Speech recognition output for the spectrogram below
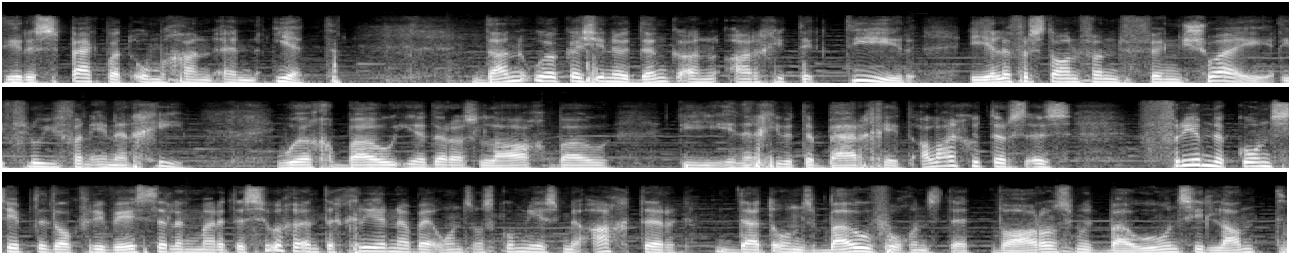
die respek wat omgaan in eet. Dan ook as jy nou dink aan argitektuur, die hele verstaan van feng shui, die vloei van energie, hoogbou eerder as laagbou, die energie wat 'n berg het. Al daai goeters is vreemde konsepte dalk vir die westerling, maar dit is so geïntegreer nou by ons. Ons kom nie eens meer agter dat ons bou volgens dit, waar ons moet bou, hoe ons die land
